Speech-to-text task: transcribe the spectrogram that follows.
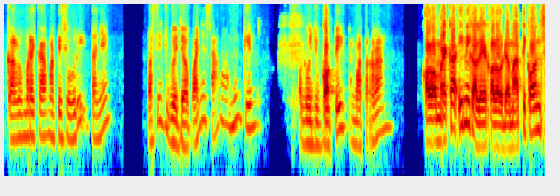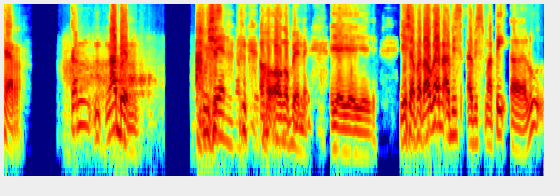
kalau mereka mati suri tanyain pasti juga jawabannya sama mungkin. Pakai baju putih tempat terang. Kalau mereka ini kali ya kalau udah mati konser kan ngaben abis kan. oh, oh ngeband ya iya iya iya iya. ya siapa tahu kan abis abis mati eh, lu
